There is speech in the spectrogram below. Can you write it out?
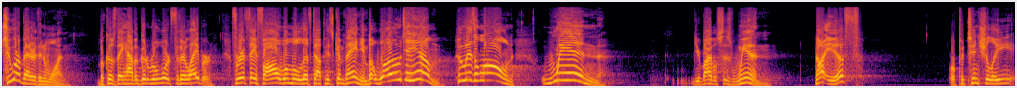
Two are better than one because they have a good reward for their labor. For if they fall, one will lift up his companion. But woe to him who is alone when. Your Bible says when, not if, or potentially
